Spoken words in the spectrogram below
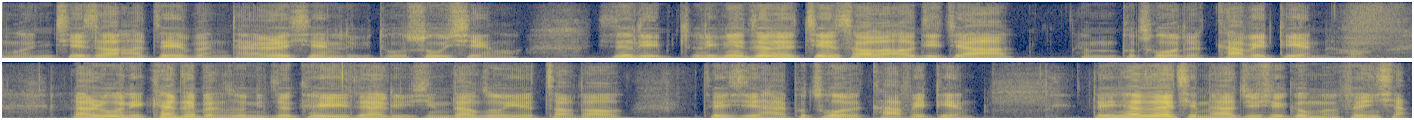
我们介绍他这一本《台二线旅途速写》哦。其实里里面真的介绍了好几家很不错的咖啡店哈。那如果你看这本书，你就可以在旅行当中也找到这些还不错的咖啡店。等一下再请他继续跟我们分享。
